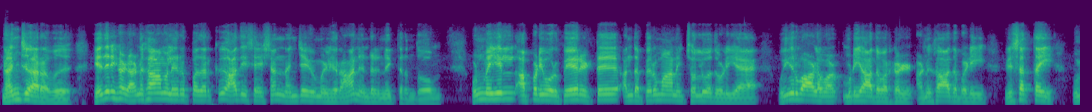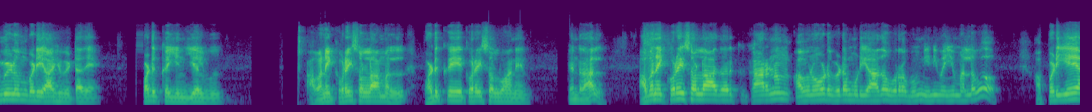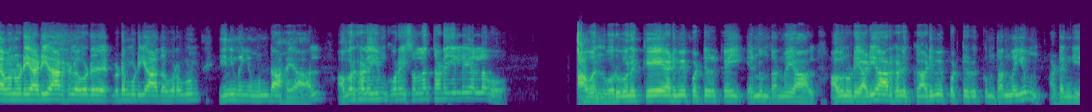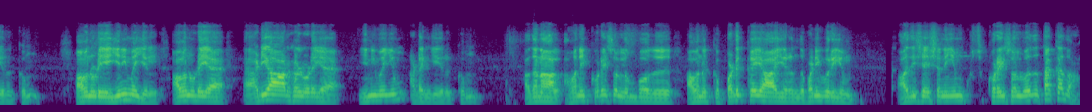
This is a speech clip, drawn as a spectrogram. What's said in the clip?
நஞ்சு அரவு எதிரிகள் அணுகாமல் இருப்பதற்கு ஆதிசேஷன் நஞ்சை உமிழ்கிறான் என்று நினைத்திருந்தோம். உண்மையில் அப்படி ஒரு பேரிட்டு அந்த பெருமானை சொல்லுவதொழிய உயிர் வாழ முடியாதவர்கள் அணுகாதபடி விஷத்தை உமிழும்படி ஆகிவிட்டதே. படுக்கையின் இயல்பு. அவனை குறை சொல்லாமல் படுக்கையை குறை சொல்வானேன்? என்றால் அவனை குறை சொல்லாததற்கு காரணம் அவனோடு விட முடியாத உறவும் இனிமையும் அல்லவோ? அப்படியே அவனுடைய அடியார்களோடு விட முடியாத உறவும் இனிமையும் உண்டாகையால் அவர்களையும் குறை சொல்ல தடையில்லை அல்லவோ? அவன் ஒருவனுக்கே அடிமைப்பட்டிருக்கை என்னும் தன்மையால் அவனுடைய அடியார்களுக்கு அடிமைப்பட்டிருக்கும் தன்மையும் அடங்கி இருக்கும் அவனுடைய இனிமையில் அவனுடைய அடியார்களுடைய இனிமையும் அடங்கி இருக்கும் அதனால் அவனை குறை சொல்லும் போது அவனுக்கு படுக்கையாயிருந்து பணிபுரியும் ஆதிசேஷனையும் குறை சொல்வது தக்கதான்.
